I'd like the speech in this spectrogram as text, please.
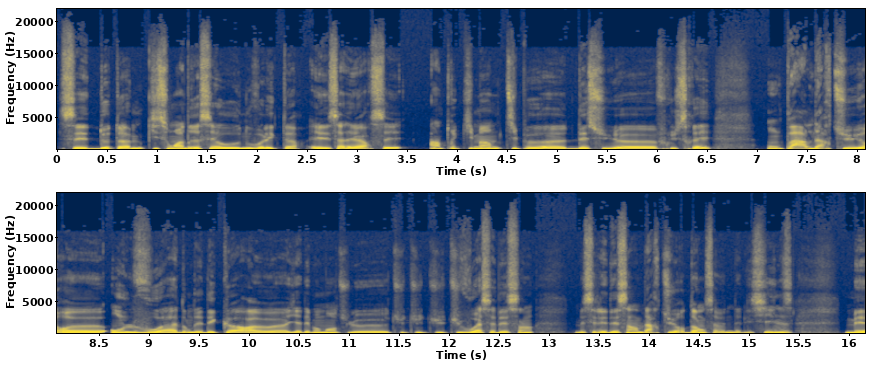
ces deux tomes qui sont adressés aux nouveaux lecteurs. Et ça, d'ailleurs, c'est un truc qui m'a un petit peu euh, déçu, euh, frustré. On parle d'Arthur, euh, on le voit dans des décors. Il y a des moments où tu, vois ses dessins, mais c'est les dessins d'Arthur dans Seven Deadly Sins. Mais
